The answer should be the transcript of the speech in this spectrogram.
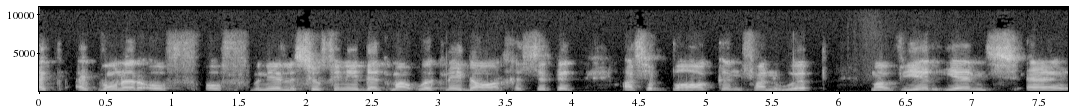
ek ek wonder of of meneer Lesofie nie dit maar ook net daar gesit het as 'n baken van hoop, maar weer eens uh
